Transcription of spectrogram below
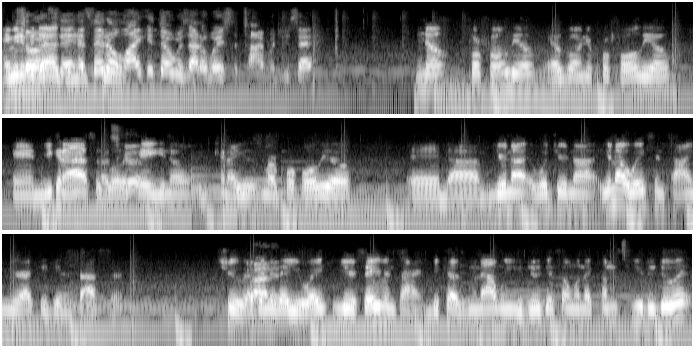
I mean, so if it does, if they, if they cool. don't like it though, was that a waste of time? Would you say? No, portfolio. It'll go in your portfolio, and you can ask as That's well. good. Like, hey, you know, can I use my portfolio? And um, you're not what you're not you're not wasting time. You're actually getting faster. Shoot, at the end of the day, you wait. You're saving time because now when you do get someone that comes to you to do it,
